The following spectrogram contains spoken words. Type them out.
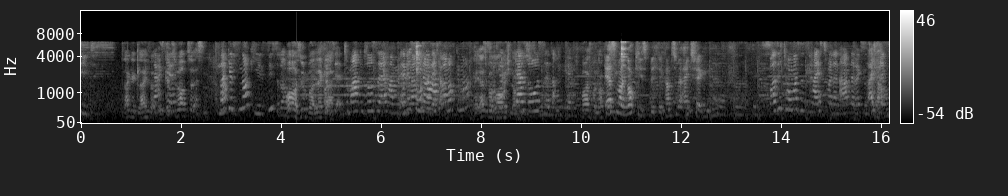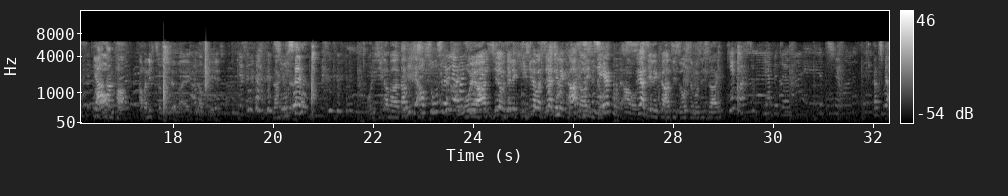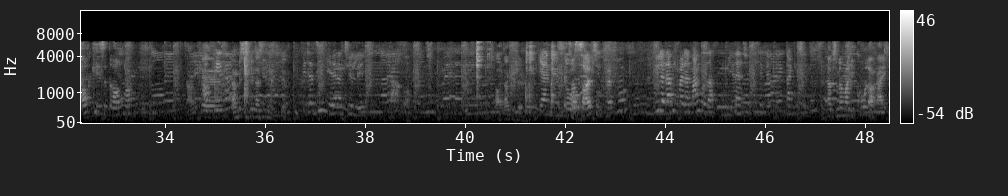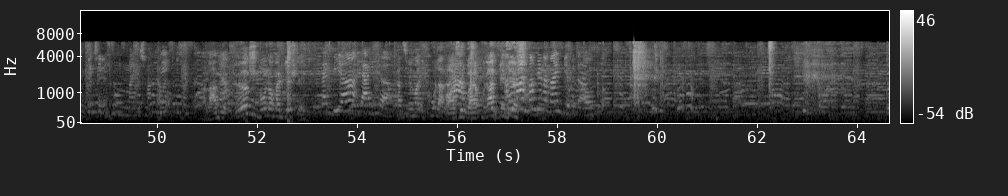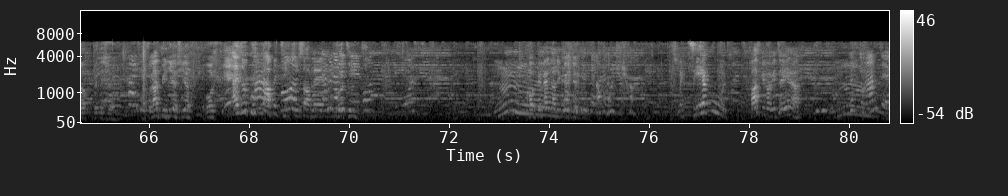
Appetit. Danke gleichfalls. Was Danke. gibt's überhaupt zu essen? Heute gibt's Gnocchis, siehst du doch. Oh, super, lecker. Und äh, Tomatensauce haben Ja, das Marina und ich auch noch gemacht. Ja, erstmal brauche ich noch. Ja, Soße, danke. Ich brauche erstmal noch. Erstmal Gnocchis bitte, kannst du mir einchecken? Vorsicht, Thomas, es ist heiß, weil dein Arm, der wechselt Ja. jetzt. Ja, auch danke. ein paar. Aber nicht zu viele, weil ich bin auf Diät. Ja. Dankeschön. Soße? Oh, die sieht aber. Darf ich dir auch Soße Oh ja, die sieht aber, die sieht aber sehr delikat aus. Sieht sehr gut aus. Sehr delikat, die Soße, muss ich sagen. Käse machst du? Ja, bitte. Bitte schön. Kannst du mir auch Käse drauf machen? Auch Danke. Käse? Ja, ein bisschen Petersilie ich. Petersilie, natürlich. Ah, danke schön. Gerne. Etwas Salz und Pfeffer? Julia, darf ich mal deinen Mangosaft probieren? Natürlich. Bitte. Dankeschön. Kannst du mir mal die Cola reichen, Irgendwie bitte? nicht so mein Geschmack. Nee, ganz Aber haben wir irgendwo noch mein Bier, ja, hier. Kannst du mir mal die Cola Oh, reichen? super, Herr Brandt, wie Aber Bier. mach, mach mir mal mein Bier bitte auf. Doch, bitteschön. Herr Brandt, wie hier, hier. Prost. Also guten Ah, Appetit Prost. zusammen. Kriminalität. Prost. Prost. Mmh, Kompliment an die Küche. schmeckt sehr gut. Fast wie beim Italiener. Mmh. Restaurante.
